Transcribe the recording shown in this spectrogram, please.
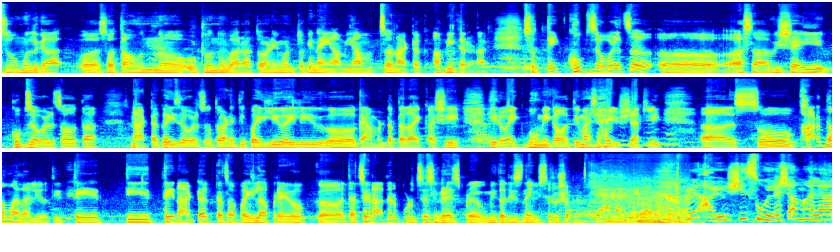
जो मुलगा स्वतःहून उठून उभा राहतो आणि म्हणतो की नाही आम्ही आमचं नाटक आम्ही करणार. सो ते खूप जवळचं असा विषयही खूप जवळचा होता नाटकही जवळचं होतं आणि ती पहिली पहिली काय म्हणतात त्याला एक अशी हिरोईक भूमिका होती माझ्या आयुष्यातली. सो फार धमाल आली होती. ते ती ते नाटक त्याचा पहिला प्रयोग त्याचे रादर पुढचे सगळेच प्रयोग मी कधीच नाही विसरू शकत. आयुषी सुयश आम्हाला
